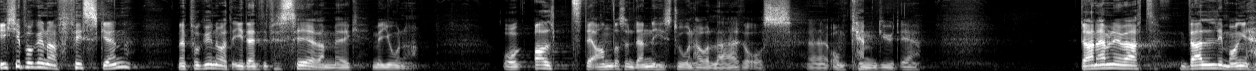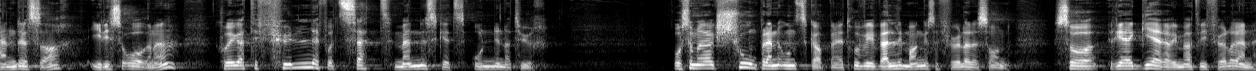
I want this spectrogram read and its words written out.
Ikke pga. fisken, men pga. at jeg identifiserer meg med Jonah. Og alt det andre som denne historien har å lære oss eh, om hvem Gud er. Det har nemlig vært veldig mange hendelser i disse årene hvor jeg har til fulle fått sett menneskets onde natur. Og Som reaksjon på denne ondskapen jeg tror vi er veldig mange som føler det sånn, så reagerer vi med at vi føler en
